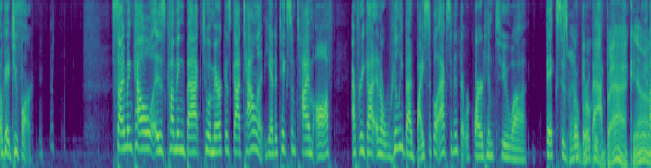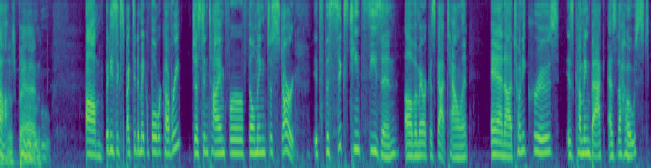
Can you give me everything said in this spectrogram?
Okay, too far. Simon Cowell is coming back to America's Got Talent. He had to take some time off after he got in a really bad bicycle accident that required him to uh, fix his broken broke back. his back. Yeah, Yeah. it was bad. Um, but he's expected to make a full recovery just in time for filming to start. It's the 16th season of America's Got Talent. And uh, Tony Crews is coming back as the host.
